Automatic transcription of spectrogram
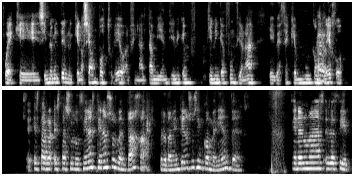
pues que simplemente que no sea un postureo, al final también tiene que, tienen que funcionar y hay veces que es muy complejo. estas soluciones tienen sus ventajas, pero también tienen sus inconvenientes. Tienen unas, es decir,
